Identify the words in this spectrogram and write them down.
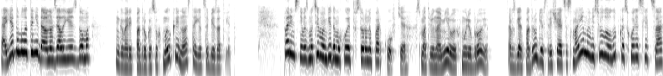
«А я думала, ты недавно взял ее из дома», — говорит подруга с ухмылкой, но остается без ответа. Парень с невозмутимым видом уходит в сторону парковки. Смотрю на Миру и хмурю брови. Взгляд подруги встречается с моим, и веселая улыбка сходит с лица.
